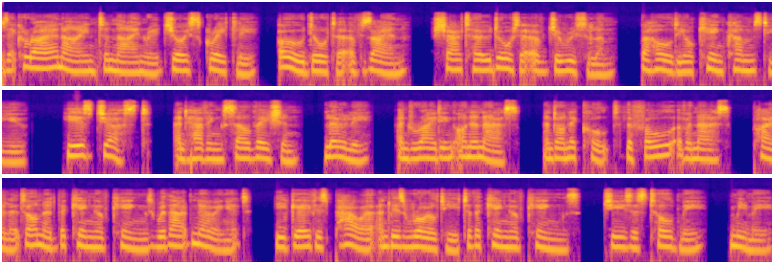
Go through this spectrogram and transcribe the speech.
Zechariah 9 to 9 Rejoice greatly, O daughter of Zion, Shout O daughter of Jerusalem, behold your king comes to you. He is just, and having salvation, lowly, and riding on an ass, and on a colt the foal of an ass. Pilate honored the King of Kings without knowing it. He gave his power and his royalty to the King of Kings. Jesus told me, Mimi,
